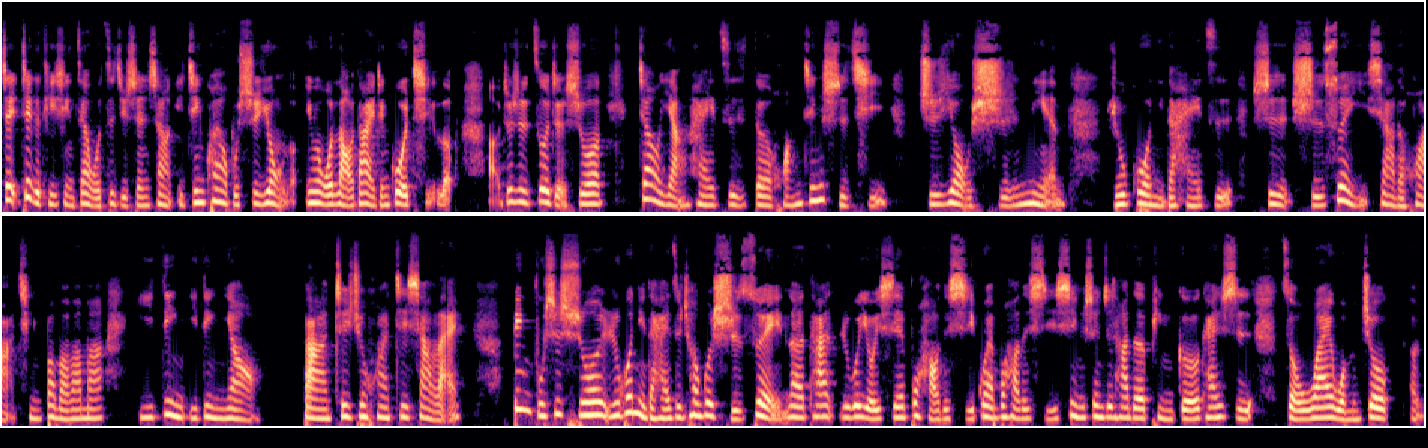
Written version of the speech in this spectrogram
这这个提醒在我自己身上已经快要不适用了，因为我老大已经过期了。啊，就是作者说，教养孩子的黄金时期只有十年。如果你的孩子是十岁以下的话，请爸爸妈妈一定一定要把这句话记下来。并不是说，如果你的孩子超过十岁，那他如果有一些不好的习惯、不好的习性，甚至他的品格开始走歪，我们就嗯、呃，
